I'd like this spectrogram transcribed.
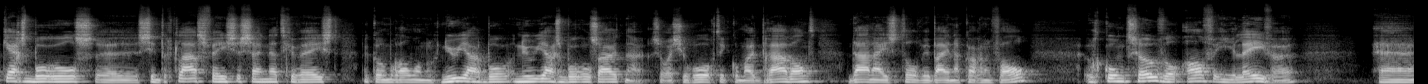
kerstborrels, uh, Sinterklaasfeestjes zijn net geweest. Dan komen er allemaal nog nieuwjaarsborrels uit. Nou, zoals je hoort, ik kom uit Brabant. Daarna is het alweer bijna carnaval. Er komt zoveel af in je leven. Uh,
